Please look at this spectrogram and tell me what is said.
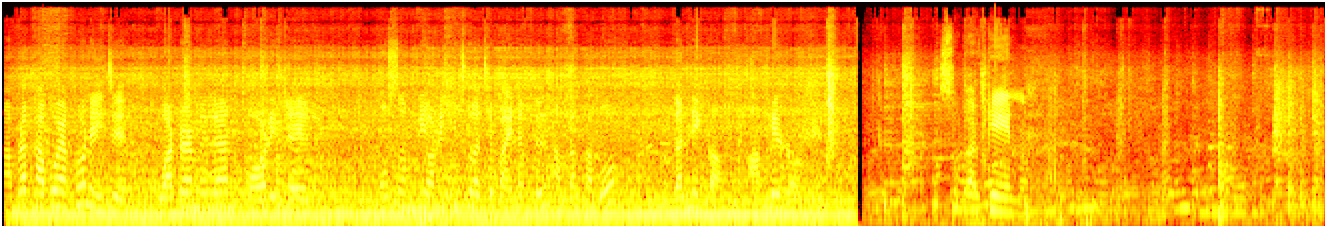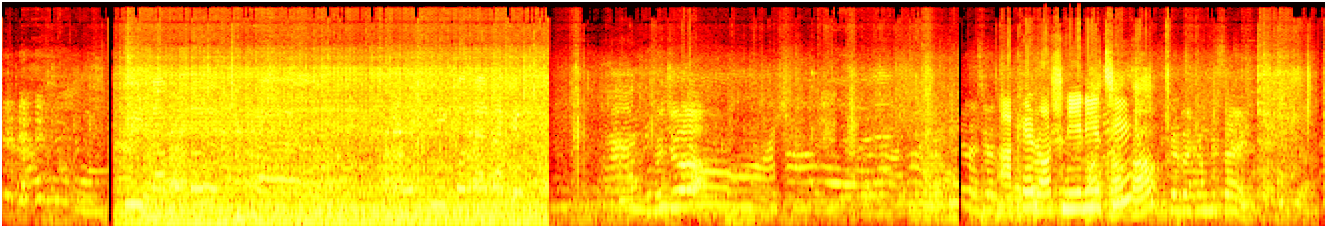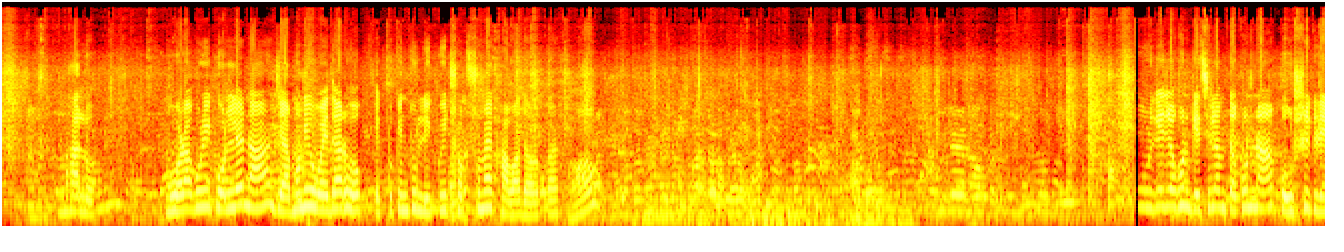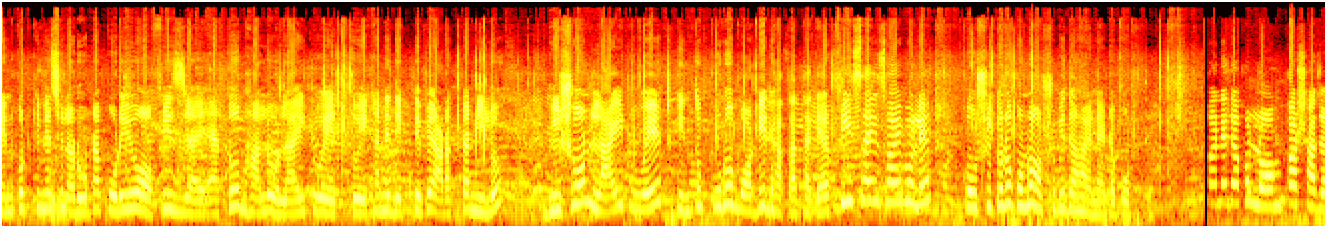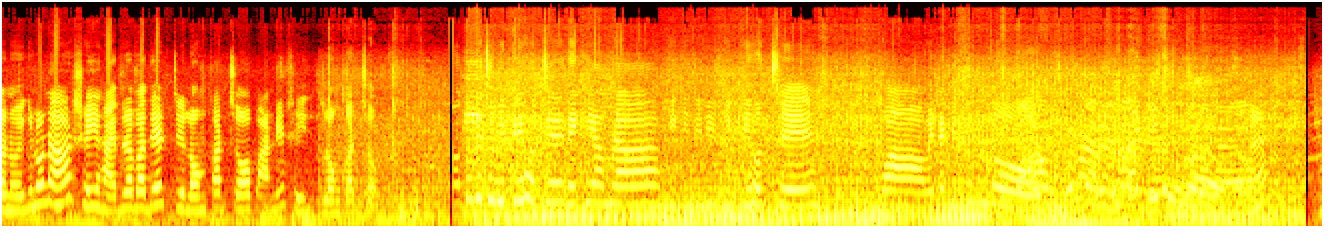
আমরা খাব এখন এই যে ওয়াটারমেলন অর মৌসম্বি অনেক কিছু আছে পাইনাপেল আমরা খাব গান্নিকা আখের রস। সুগার কেন আখের রস নিয়ে নিয়েছি। ভালো। ঘোরাঘুরি করলে না, যেমনই ওয়েদার হোক, একটু কিন্তু লিকুইড সবসময় খাওয়া দরকার। কুর্গে যখন গেছিলাম, তখন না কৌশিক রেনকোট কিনেছিল, আর ওটা পরেও অফিস যায়। এত ভালো লাইট ওয়েট তো এখানে দেখতে পেয়ে আর একটা নিল। ভীষণ লাইট ওয়েট কিন্তু পুরো বডি ঢাকা থাকে। আর ফ্রি সাইজ হয় বলে কৌশিকেরও কোনো অসুবিধা হয় না এটা পড়তে ওখানে দেখো লঙ্কা সাজানো। এগুলো না সেই হায়দ্রাবাদের যে লঙ্কার চপ আনে, সেই লঙ্কার চপ। কত কিছু বিক্রি হচ্ছে? দেখি আমরা কি কি জিনিস বিক্রি হচ্ছে। এটা কি সুন্দর। হ্যাঁ?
